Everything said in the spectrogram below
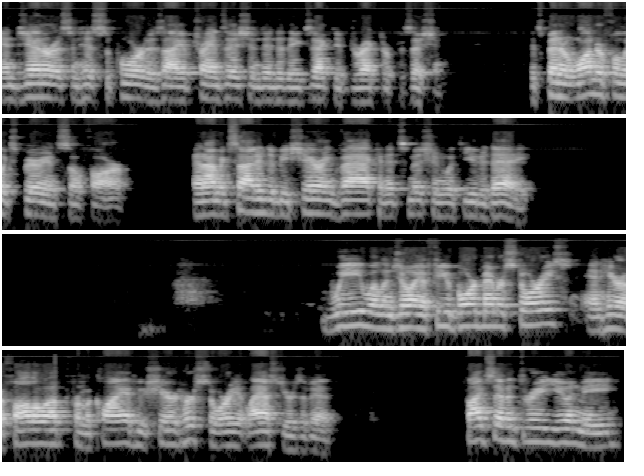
and generous in his support as I have transitioned into the executive director position. It's been a wonderful experience so far, and I'm excited to be sharing VAC and its mission with you today. We will enjoy a few board member stories and hear a follow up from a client who shared her story at last year's event. 573 You and Me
